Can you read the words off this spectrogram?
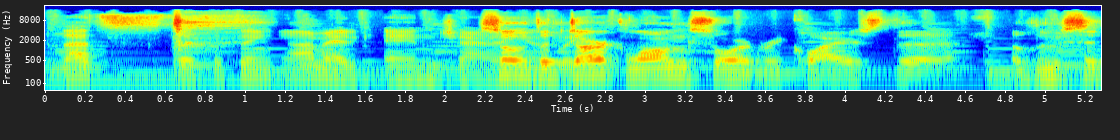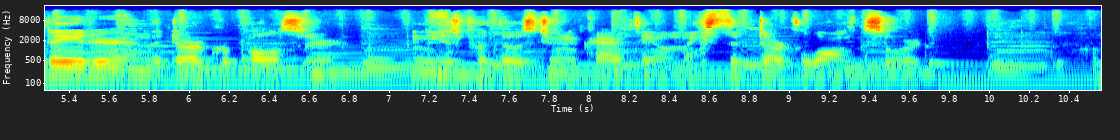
that's that's the thing I'm en- enchanting. So the dark longsword requires the elucidator and the dark repulser, and you just put those two in a crafting table and makes the dark longsword. Oh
